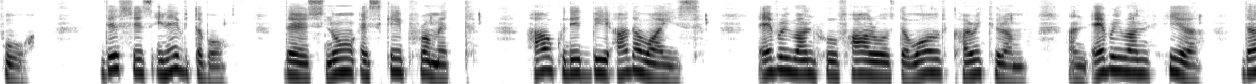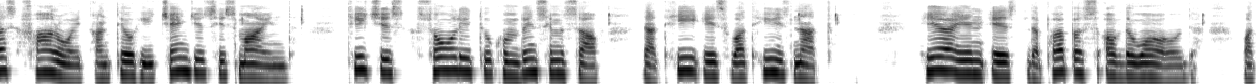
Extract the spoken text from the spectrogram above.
4. This is inevitable. There is no escape from it. How could it be otherwise? Everyone who follows the world curriculum and everyone here does follow it until he changes his mind, teaches solely to convince himself that he is what he is not. Herein is the purpose of the world. What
